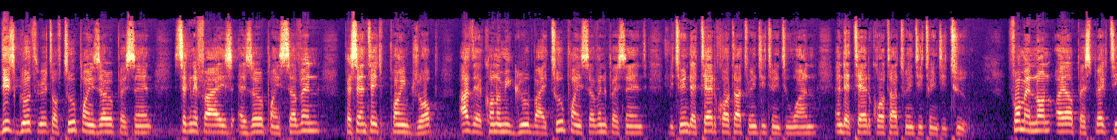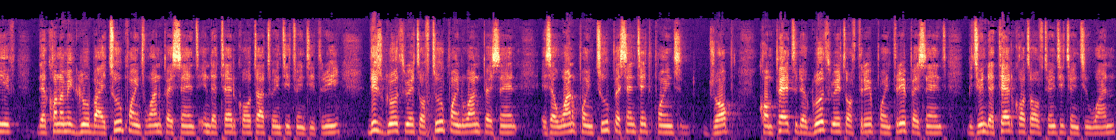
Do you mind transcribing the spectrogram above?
This growth rate of 2.0% signifies a 0.7 percentage point drop as the economy grew by 2.7% between the third quarter 2021 and the third quarter 2022. From a non oil perspective, the economy grew by 2.1% in the third quarter 2023. This growth rate of 2.1% is a 1.2 percentage point drop compared to the growth rate of 3.3% between the third quarter of 2021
